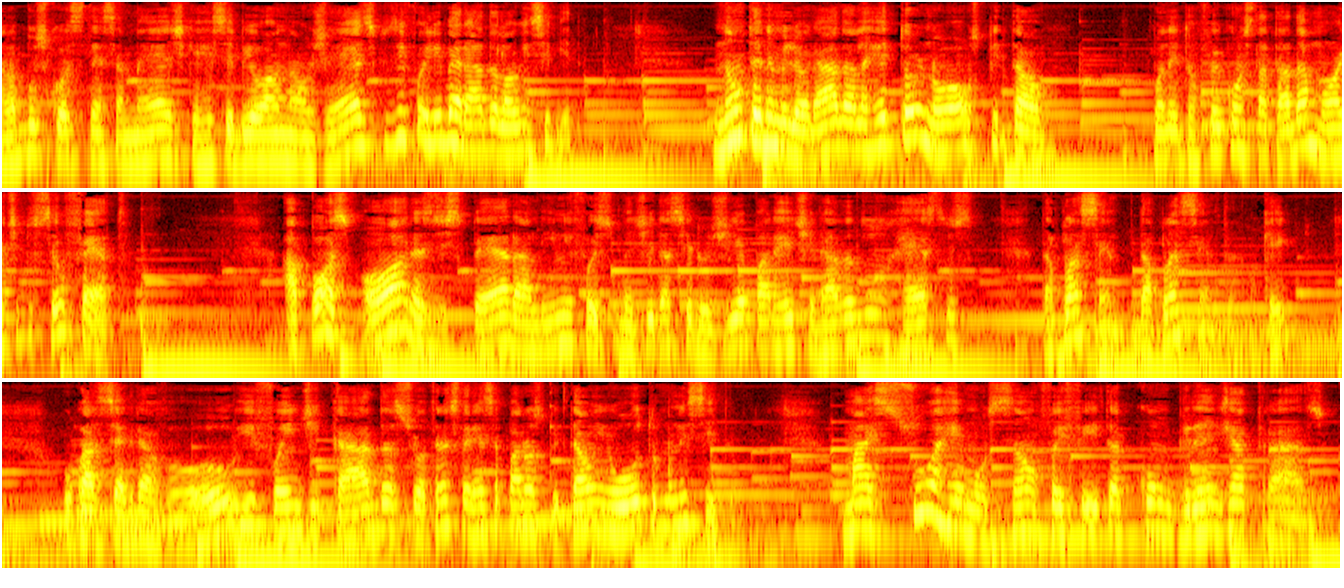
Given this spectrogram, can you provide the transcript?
Ela buscou assistência médica, recebeu analgésicos e foi liberada logo em seguida. Não tendo melhorado, ela retornou ao hospital quando então foi constatada a morte do seu feto. Após horas de espera, Aline foi submetida à cirurgia para a retirada dos restos da placenta, da placenta ok? O quadro se agravou e foi indicada sua transferência para um hospital em outro município. Mas sua remoção foi feita com grande atraso.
